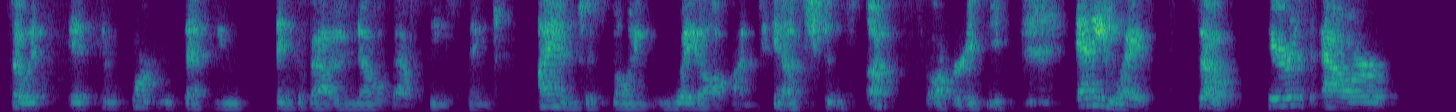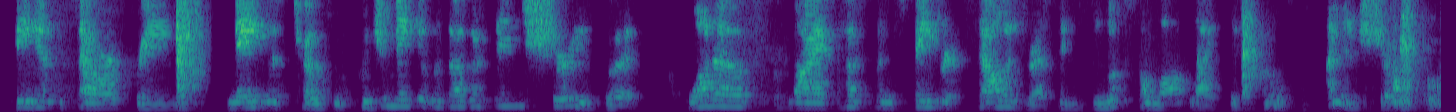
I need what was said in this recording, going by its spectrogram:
So it's it's important that you think about and know about these things. I am just going way off on tangents. I'm sorry. anyway, so here's our vegan sour cream made with tofu. Could you make it with other things? Sure, you could. One of my husband's favorite salad dressings looks a lot like this. I'm going to show you.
